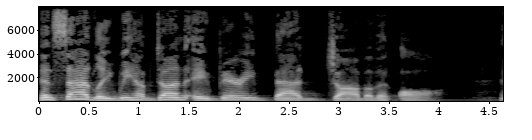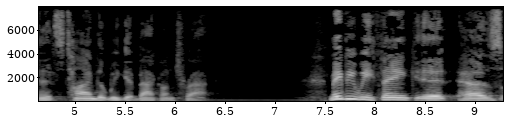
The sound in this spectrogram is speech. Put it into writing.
And sadly, we have done a very bad job of it all. And it's time that we get back on track. Maybe we think it has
